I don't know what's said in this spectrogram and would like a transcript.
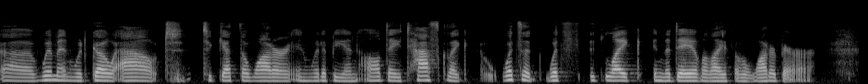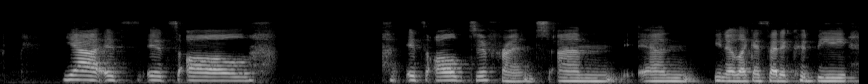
uh, women would go out to get the water, and would it be an all-day task? Like, what's it what's it like in the day of a life of a water bearer? Yeah, it's it's all it's all different um, and you know like i said it could be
